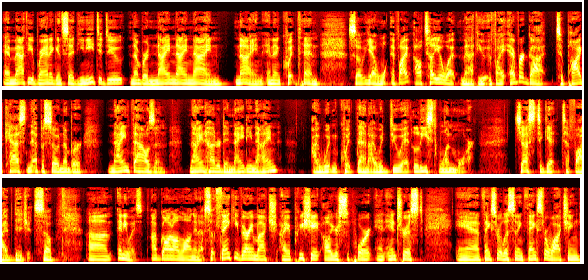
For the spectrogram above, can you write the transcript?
And Matthew Brannigan said, you need to do number 9999 and then quit then. So yeah, if I, I'll tell you what, Matthew, if I ever got to podcast an episode number 9,999, I wouldn't quit then. I would do at least one more just to get to five digits. So, um, anyways, I've gone on long enough. So, thank you very much. I appreciate all your support and interest. And thanks for listening. Thanks for watching.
